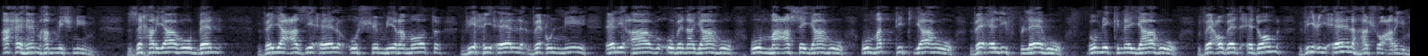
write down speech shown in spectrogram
אחיהם המשנים, זכריהו בן ויעזיאל ושמירמות, ויחיאל ועוני, אליאב ובניהו, ומעשיהו, ומתתיהו, ואליפלהו, ומקניהו, ועובד אדום, ויעאל השוערים.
